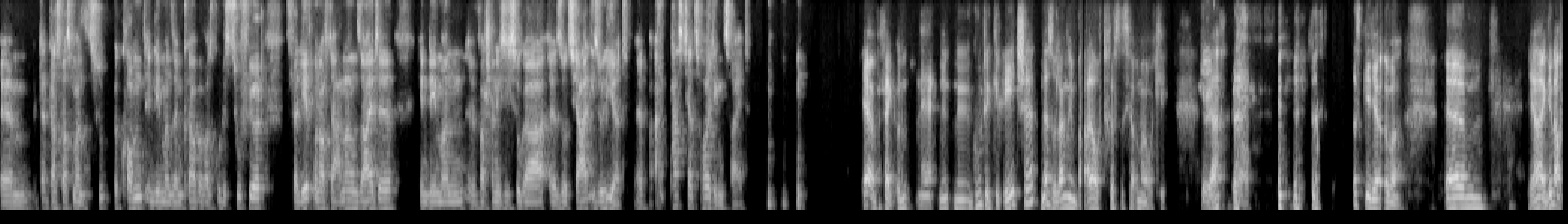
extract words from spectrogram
ähm, das, was man zu, bekommt, indem man seinem Körper was Gutes zuführt, verliert man auf der anderen Seite, indem man äh, wahrscheinlich sich sogar äh, sozial isoliert. Äh, passt ja zur heutigen Zeit. Ja, perfekt. Und eine, eine gute Grätsche, ne, solange du den Ball auch triffst, ist ja immer okay. Schön, ja? Genau. das, das, geht ja immer. Ähm, ja, genau.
